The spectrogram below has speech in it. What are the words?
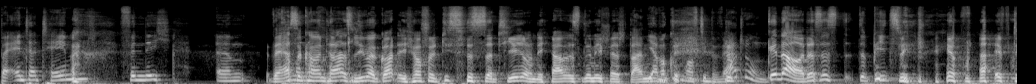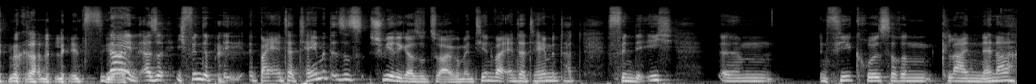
bei Entertainment finde ich. Ähm, Der erste Kommentar ist, lieber Gott, ich hoffe, dies ist Satire und ich habe es nur nicht verstanden. Ja, aber guck mal auf die Bewertung. Genau, das ist The Pete Sweet Way of Life, den du gerade lädst. Hier. Nein, also ich finde, bei Entertainment ist es schwieriger so zu argumentieren, weil Entertainment hat, finde ich, ähm, einen viel größeren kleinen Nenner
